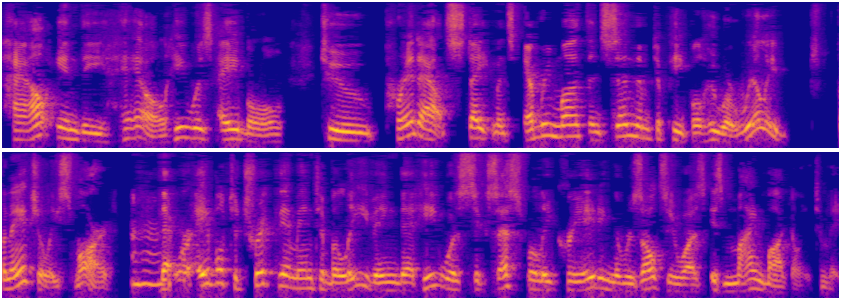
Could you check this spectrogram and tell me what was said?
How in the hell he was able to print out statements every month and send them to people who were really financially smart uh-huh. that were able to trick them into believing that he was successfully creating the results he was is mind boggling to me.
